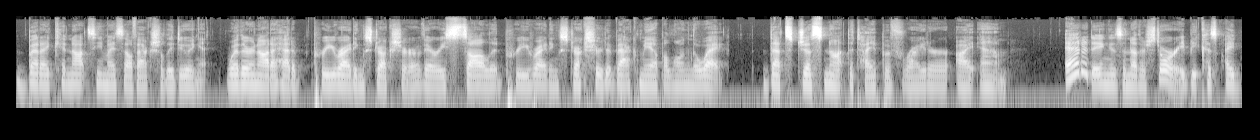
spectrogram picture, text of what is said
but I cannot see myself actually doing it. Whether or not I had a pre writing structure, a very solid pre writing structure to back me up along the way that's just not the type of writer I am. Editing is another story because I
